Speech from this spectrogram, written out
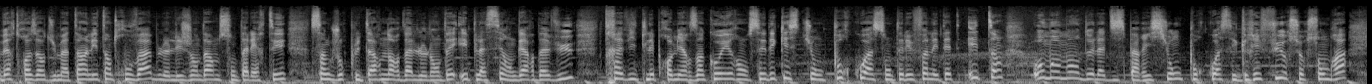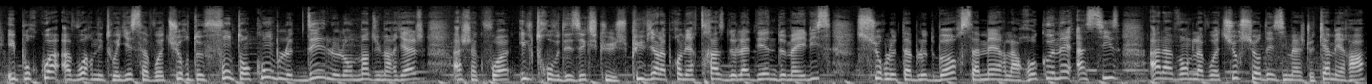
Vers 3 heures du matin, elle est introuvable. Les gendarmes sont alertés. Cinq jours plus tard, Nordal Lelandais est placé en garde à vue. Très vite, les premières incohérences et des questions. Pourquoi son téléphone était éteint au moment de la disparition? Pourquoi ces griffures sur son bras? Et pourquoi avoir nettoyé sa voiture de fond en comble dès le lendemain du mariage? À chaque fois, il trouve des excuses. Puis vient la première trace de l'ADN de Maëlys sur le tableau de bord. Sa mère la reconnaît assise à l'avant de la voiture sur des images de caméra.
